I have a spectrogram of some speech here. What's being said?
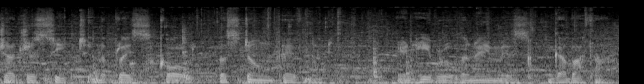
Judge's seat in the place called the stone pavement. In Hebrew, the name is Gabbatha.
